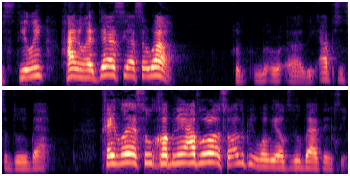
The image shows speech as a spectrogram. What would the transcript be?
stealing. Uh, the absence of doing bad. Chen Lo Yasul Chod B'nei Avlora. So other people won't be able to do bad things to you.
